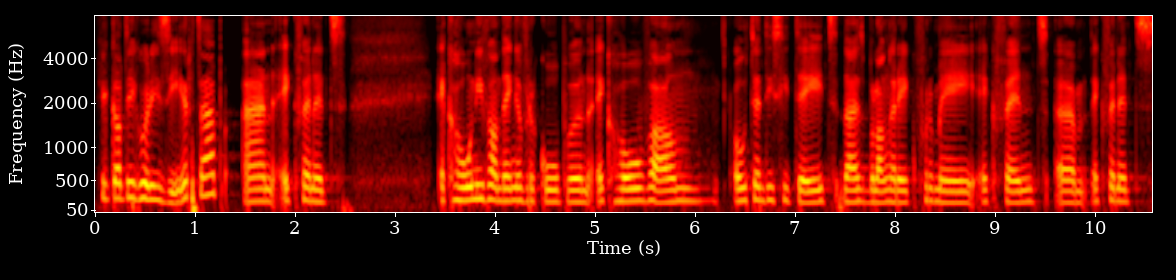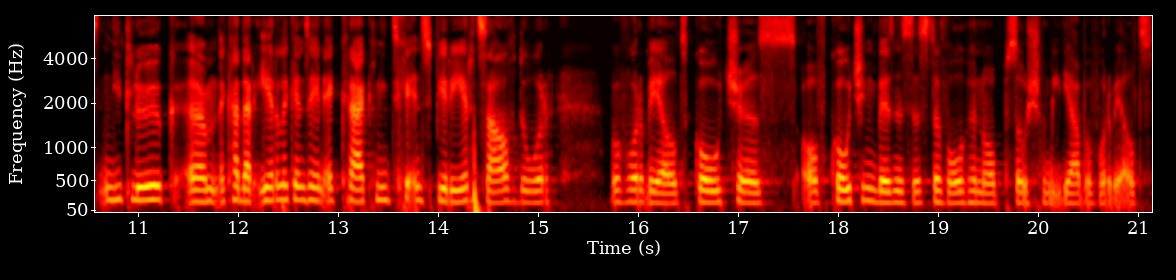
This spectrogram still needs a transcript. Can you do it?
gecategoriseerd heb. En ik vind het ik hou niet van dingen verkopen. Ik hou van authenticiteit. Dat is belangrijk voor mij. Ik vind, um, ik vind het niet leuk. Um, ik ga daar eerlijk in zijn. Ik raak niet geïnspireerd zelf door bijvoorbeeld coaches of coaching businesses te volgen op social media bijvoorbeeld.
